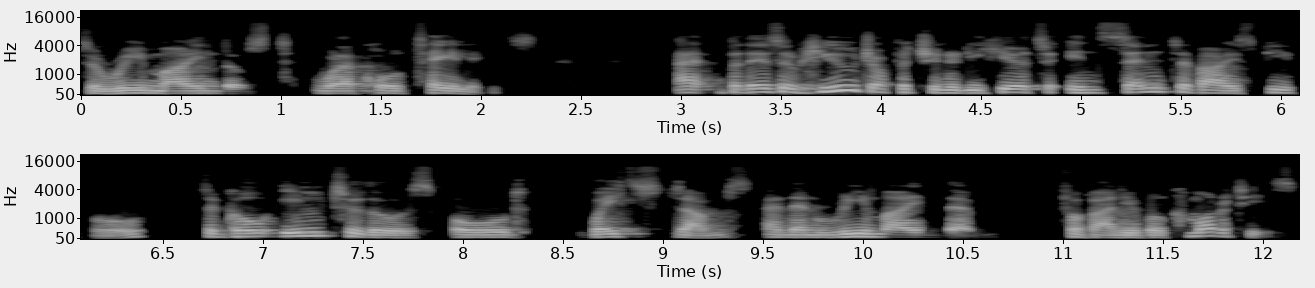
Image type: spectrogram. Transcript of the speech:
to remine those what are called tailings. Uh, but there's a huge opportunity here to incentivize people to go into those old waste dumps and then remine them for valuable commodities.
